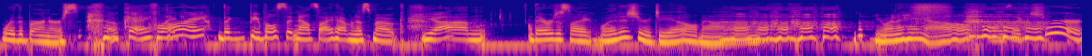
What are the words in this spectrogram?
were the burners. Okay. like All right. The people sitting outside having a smoke. Yeah. Um, they were just like, "What is your deal, man? you want to hang out?" I was like, "Sure."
